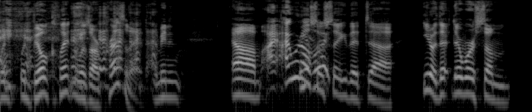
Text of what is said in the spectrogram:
when, when, Bill Clinton was our president. I mean, um, I, I, would also right. say that uh, you know there, there were some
